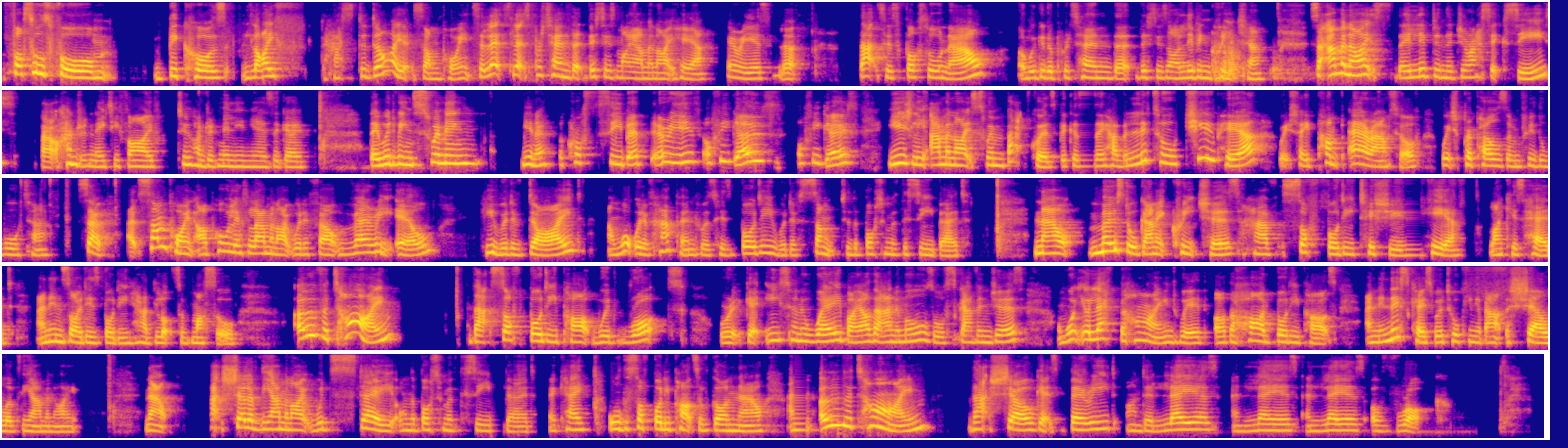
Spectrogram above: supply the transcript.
fossils form because life has to die at some point. So let's let's pretend that this is my ammonite here. Here he is. Look, that's his fossil now. And we're going to pretend that this is our living creature. So ammonites, they lived in the Jurassic seas about 185, 200 million years ago. They would have been swimming you know, across the seabed. There he is. Off he goes. Off he goes. Usually, ammonites swim backwards because they have a little tube here, which they pump air out of, which propels them through the water. So, at some point, our poor little ammonite would have felt very ill. He would have died. And what would have happened was his body would have sunk to the bottom of the seabed. Now, most organic creatures have soft body tissue here, like his head, and inside his body had lots of muscle. Over time, that soft body part would rot or it get eaten away by other animals or scavengers. And what you're left behind with are the hard body parts. And in this case, we're talking about the shell of the ammonite. Now, that shell of the ammonite would stay on the bottom of the seabed. Okay. All the soft body parts have gone now. And over time, that shell gets buried under layers and layers and layers of rock.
